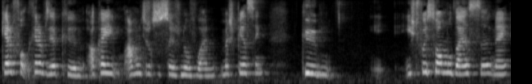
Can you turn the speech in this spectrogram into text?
quero, quero dizer que, ok, há muitas resoluções no novo ano, mas pensem que isto foi só mudança, né?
